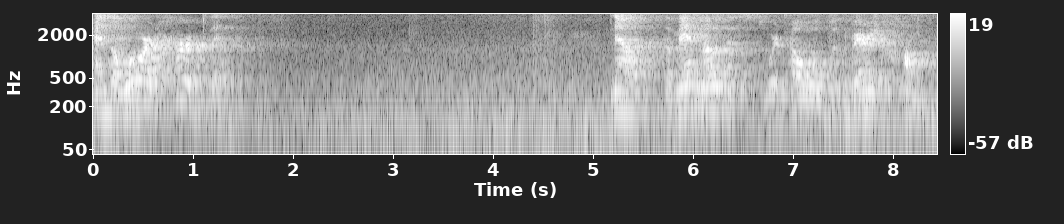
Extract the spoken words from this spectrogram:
And the Lord heard them. Now, the man Moses, we're told, was very humble,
